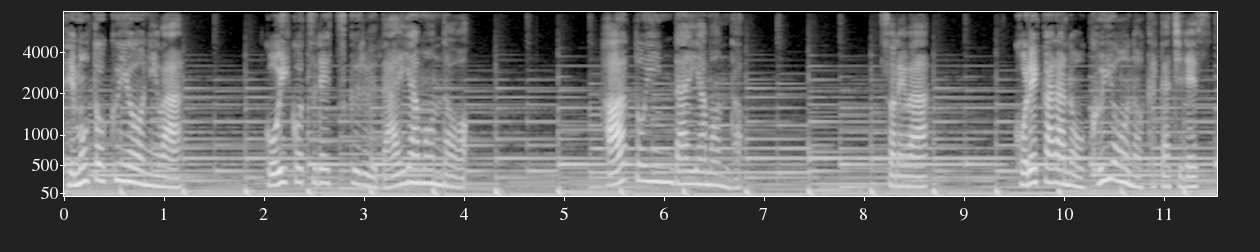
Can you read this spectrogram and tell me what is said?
手元供養にはご遺骨で作るダイヤモンドを。ハート・イン・ダイヤモンド。それはこれからの供養の形です。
